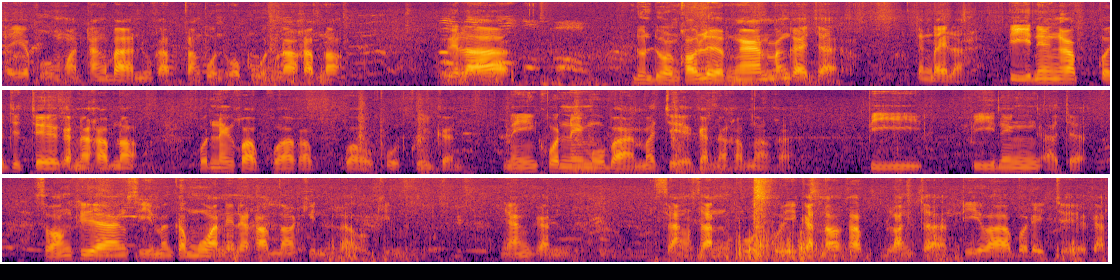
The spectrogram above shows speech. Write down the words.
ชัยภูมิหวานทั้งบ้านอยู่ครับทั้งปุ่นอบอุ่นเนาะครับเนาะเวลาโดนๆเขาเลิกงานมันก็จะจังใดล่ะ ปีหนึงครับก็จะเจอกันนะครับ เนาะคนในครอบครัวกับเว้าพูดคุยกัน ในคนในหมู่บ้านมาเจอกันนะครับเนาะครับปี ปีหนึ่งอาจจะสองเทื่องสี่มันกมวนเนี่ยนะครับเนาะกินเรากินยังกันสังสรรค์พูดคุยกันเนาะครับ หลังจากที่ว่าไม่ได้เจอกัน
